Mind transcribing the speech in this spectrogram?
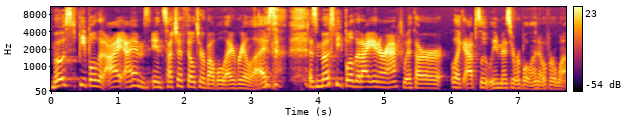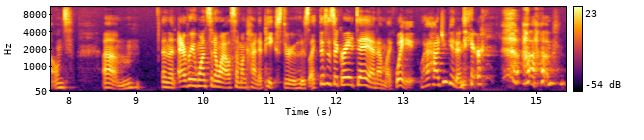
Most people that I, I am in such a filter bubble, I realize, as most people that I interact with are like absolutely miserable and overwhelmed. Um, and then every once in a while, someone kind of peeks through who's like, "This is a great day," and I'm like, "Wait, how'd you get in here?" um,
